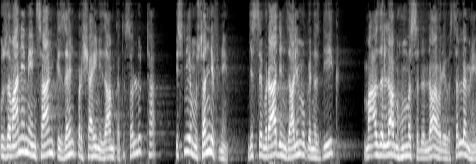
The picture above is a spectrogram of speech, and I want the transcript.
اس زمانے میں انسان کے ذہن پر شاہی نظام کا تسلط تھا۔ اس لیے مصنف نے، جس سے مراد ان ظالموں کے نزدیک معاذ اللہ محمد صلی اللہ علیہ وسلم ہے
